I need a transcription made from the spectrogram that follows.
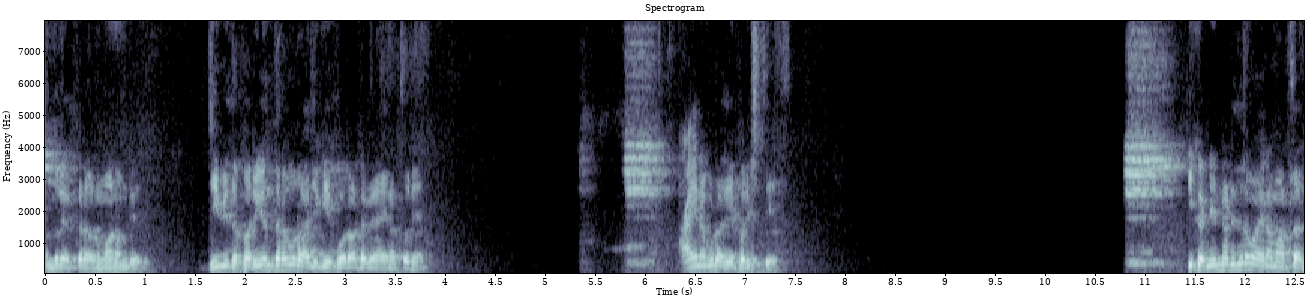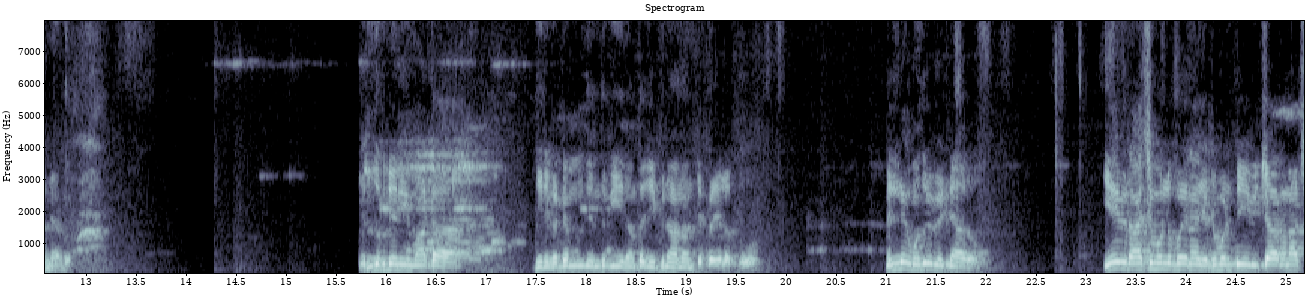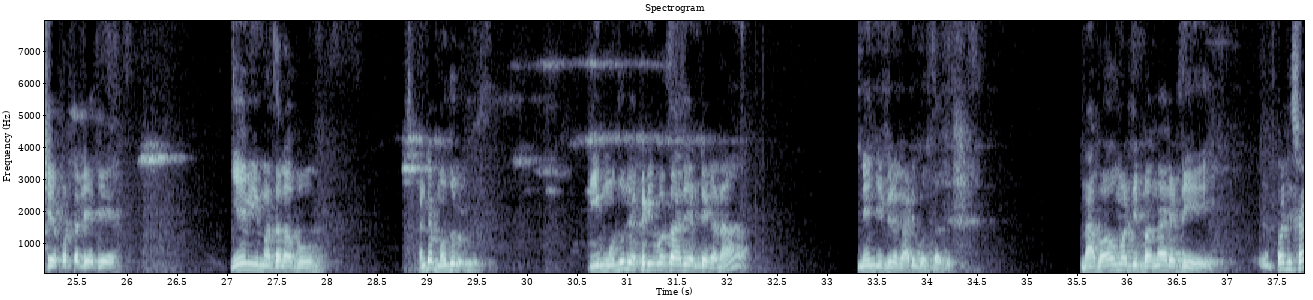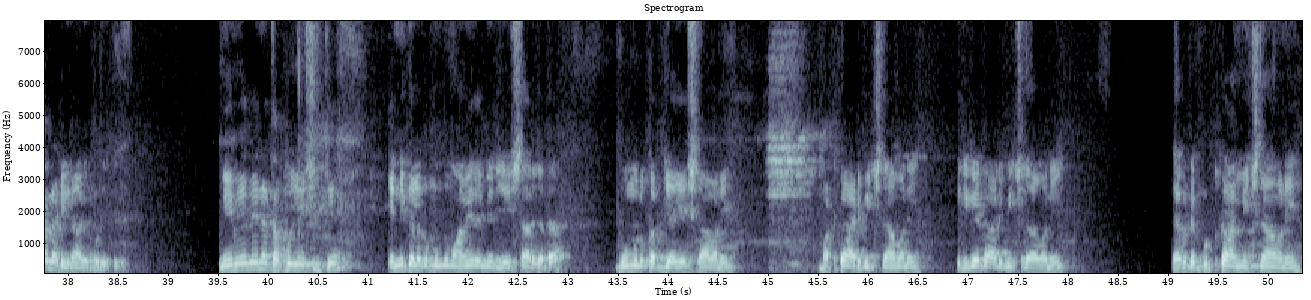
అందులో ఎక్కడ అనుమానం లేదు. జీవిత పర్యంతరం రాజకీయ పోరాటమే ఆయనతో నేను ఆయన కూడా అదే పరిస్థితి. ఇక నిన్నటి దినం ఆయన మాట్లాడినాడు. ఎందుకు నేను ఈ మాట దీనికంటే ముందు ఎందుకు ఇదంతా చెప్పినానంటే ప్రజలకు? మెల్లిగా మొదలు పెట్టినారు. ఏవి రాచమల్లు పైన ఎటువంటి విచారణ చేపట్టలేదే? ఏమి మతలబు? అంటే మొదలు. ఈ మొదలు ఎక్కడికి పోతుంది అంటే కదా నేను చెప్పిన కాడికి పోతుంది. నా బావమర్ది బంగారెడ్డి పదిసార్లు అడిగినాడు ఇప్పటికి మేము ఏదైనా తప్పు చేసింటే ఎన్నికలకు ముందు మా మీద మీరు చేసినారు కదా భూములు కబ్జా చేసినామని మటకా ఆడిపించినామని క్రికెట్ ఆడిపించినామని లేకుంటే గుట్కా అమ్మించినామని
